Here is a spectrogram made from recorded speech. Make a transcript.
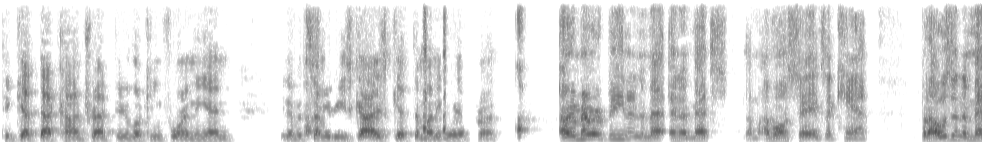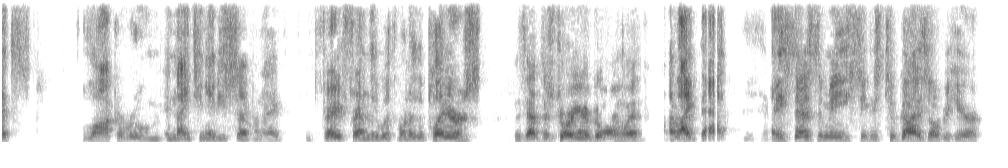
to get that contract that you're looking for in the end? You know, but some of these guys get the money way up front. I remember being in the Met, in a Mets. I won't say because I can't, but I was in the Mets locker room in 1987. I very friendly with one of the players. Is that the story you're going with? I like that. And he says to me, "See these two guys over here,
